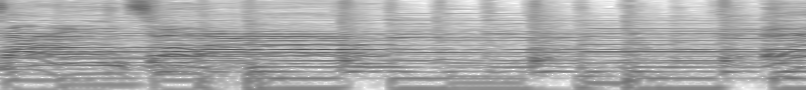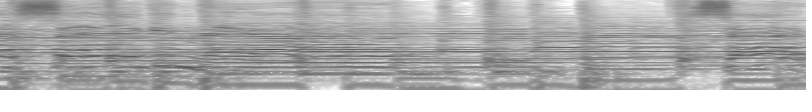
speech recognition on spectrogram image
zaintzera ez egin nega zer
